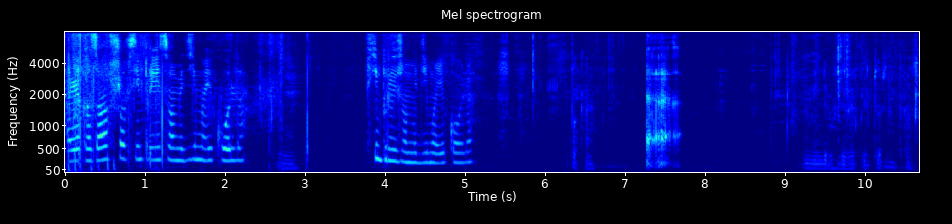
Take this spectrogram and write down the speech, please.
А я казав, що всім привіт, з вами Діма і Коля. Ні, Всім привіт, з вами Діма і Коля. пока. Мій друг дуже культурний просто.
